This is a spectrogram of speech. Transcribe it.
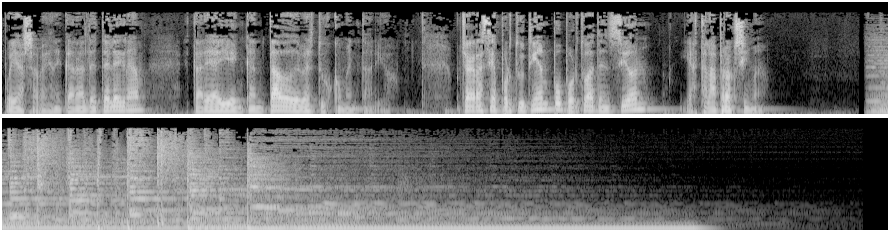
pues ya sabes, en el canal de Telegram estaré ahí encantado de ver tus comentarios. Muchas gracias por tu tiempo, por tu atención y hasta la próxima.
